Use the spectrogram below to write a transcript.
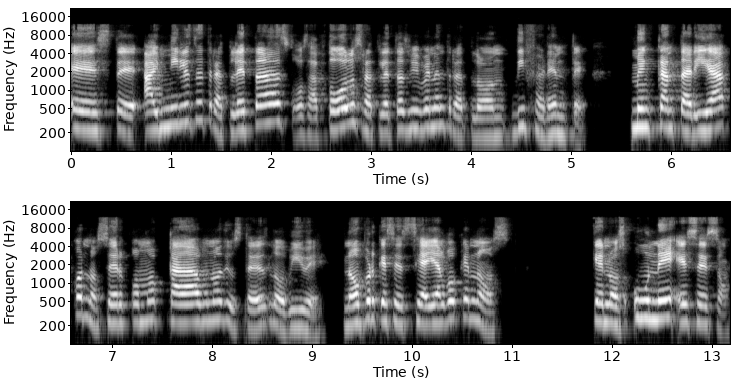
este, hay miles de triatletas, o sea, todos los triatletas viven el triatlón diferente. Me encantaría conocer cómo cada uno de ustedes lo vive, ¿no? Porque si, si hay algo que nos, que nos une es eso.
